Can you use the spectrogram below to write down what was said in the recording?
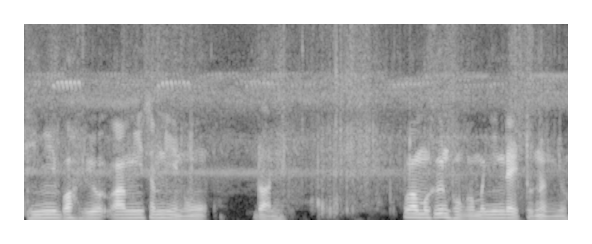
ที่มีบ่หรือว่ามีสำนีหนูดอนเพราะว่าเมื่อคืนผมก็มายิงได้ตัวหนึ่งอยู่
